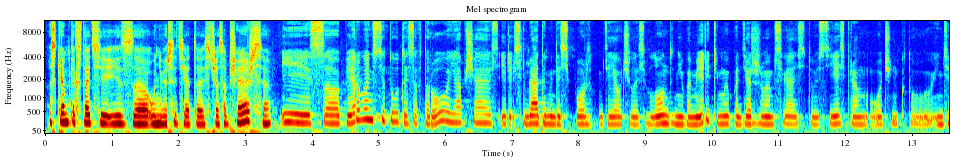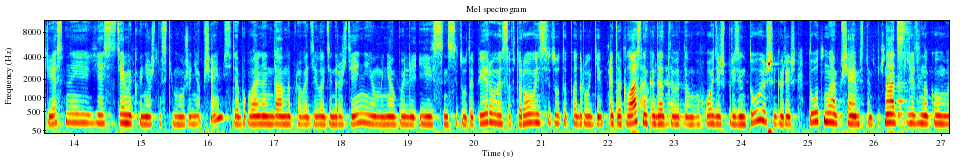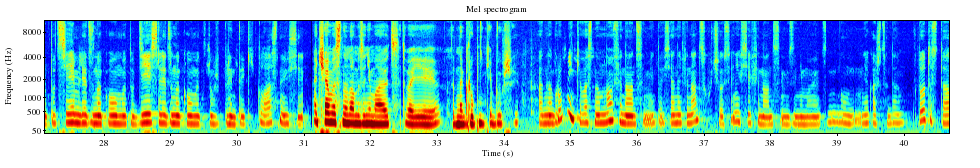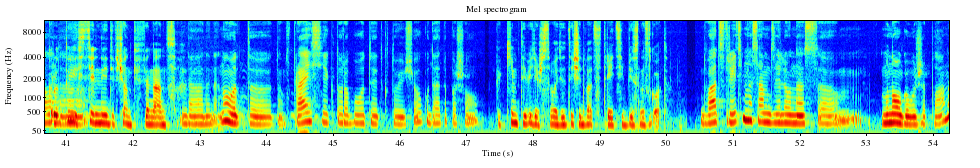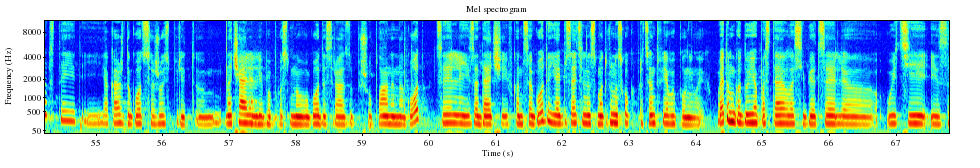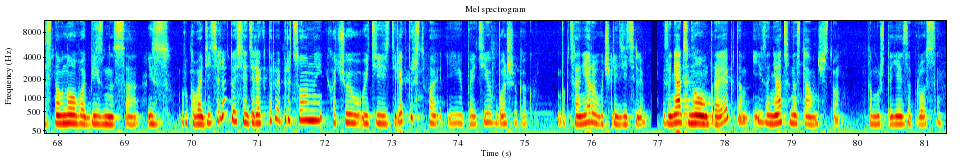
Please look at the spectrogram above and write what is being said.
А с кем ты, кстати, из э, университета сейчас общаешься? И с первого института, и со второго я общаюсь, и с ребятами до сих пор, где я училась в Лондоне, в Америке, мы поддерживаем связь. То есть есть прям очень кто интересный. Есть с теми, конечно, с кем мы уже не общаемся. Я буквально недавно проводила день рождения, и у меня были и с института первого, и со второго института подруги. Это классно, когда ты там выходишь, презентуешь и говоришь, тут мы общаемся, там 15 лет знакомы, тут 7 лет знакомы, тут 10 лет знакомы, ты думаешь, блин, блин, такие классные все. А чем в основном занимаются твои одногруппники бывшие? Одногруппники в основном финансами. То есть я на финансах училась, они все финансами занимаются. Ну, мне кажется, да. Кто-то стал... Крутые, да. стильные девчонки в финансах. Да, да, да. Ну вот э, там в прайсе кто работает, кто еще куда-то пошел. Каким ты видишь свой 2023 бизнес-год? В 23 на самом деле у нас эм, много уже планов стоит, и я каждый год сажусь перед э, начале либо после Нового года сразу пишу планы на год, цели и задачи, и в конце года я обязательно смотрю, на сколько процентов я выполнила их. В этом году я поставила себе цель э, уйти из основного бизнеса, из руководителя, то есть я директор операционный, хочу уйти из директорства и пойти больше как в акционеры, в учредители, заняться новым проектом и заняться наставничеством, потому что есть запросы.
